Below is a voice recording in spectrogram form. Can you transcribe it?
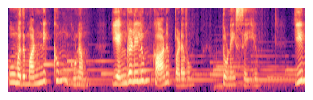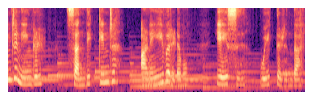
உமது மன்னிக்கும் குணம் எங்களிலும் காணப்படவும் துணை செய்யும். இன்று நீங்கள் சந்திக்கின்ற அனைவரிடமும் இயேசு உயிர்த்தெழுந்தார்.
